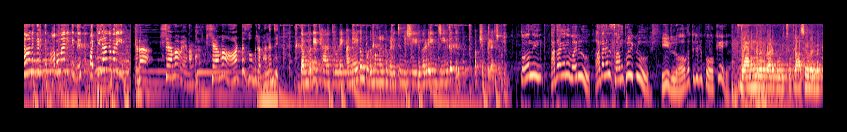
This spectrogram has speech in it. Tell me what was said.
നാണം കെടുത്തും അപമാനിക്കും നിനക്ക് പറ്റില്ല എന്ന് പറയും. എടാ ക്ഷമ വേണം. ക്ഷമ ആട്ടുസൂപ്പിന്റെ ഫലം ചെയ്യും. ദമ്പതി ധ്യാനത്തിലൂടെ അനേകം കുടുംബങ്ങൾക്ക് വെളിച്ചം വീശി ഇരുവരുടെയും ജീവിതത്തിൽ പക്ഷെ പിഴച്ചു. തോന്നി അതങ്ങനെ വരൂ അതങ്ങനെ സംഭവിക്കൂ. ഈ ലോകത്തിന്റെ ഒരു പോക്കേ. ധ്യാനങ്ങൾ ഒരുപാട് കൂടിച്ചു ക്ലാസ്സുകൾ ഒരുപാട്.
